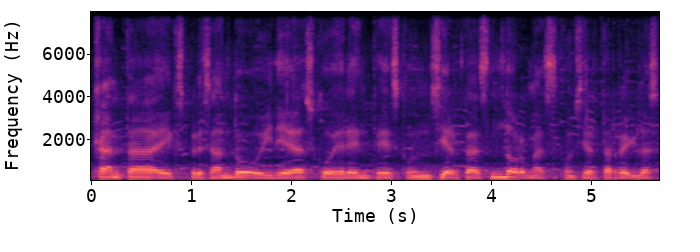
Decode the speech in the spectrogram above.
canta expresando ideas coherentes con ciertas normas, con ciertas reglas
